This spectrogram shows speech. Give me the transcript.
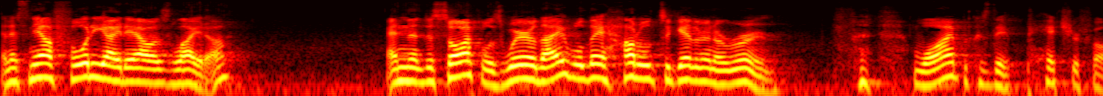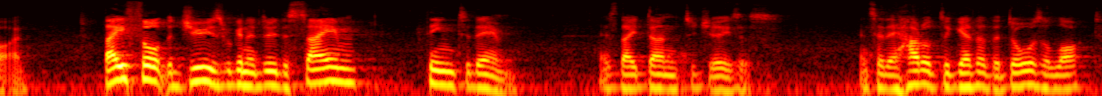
And it's now 48 hours later. And the disciples, where are they? Well, they're huddled together in a room. Why? Because they're petrified. They thought the Jews were going to do the same thing to them as they'd done to Jesus. And so they're huddled together, the doors are locked.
